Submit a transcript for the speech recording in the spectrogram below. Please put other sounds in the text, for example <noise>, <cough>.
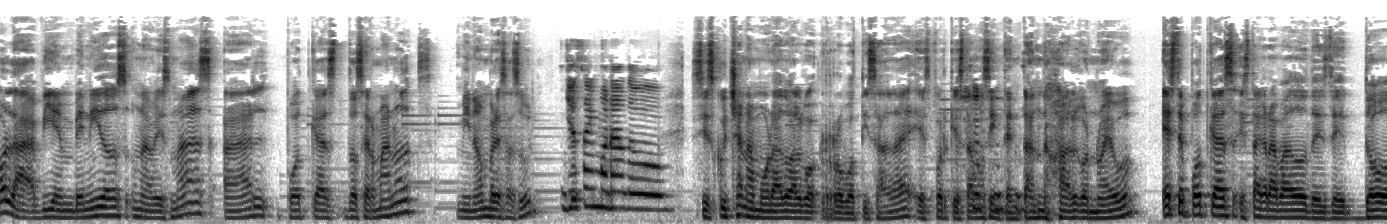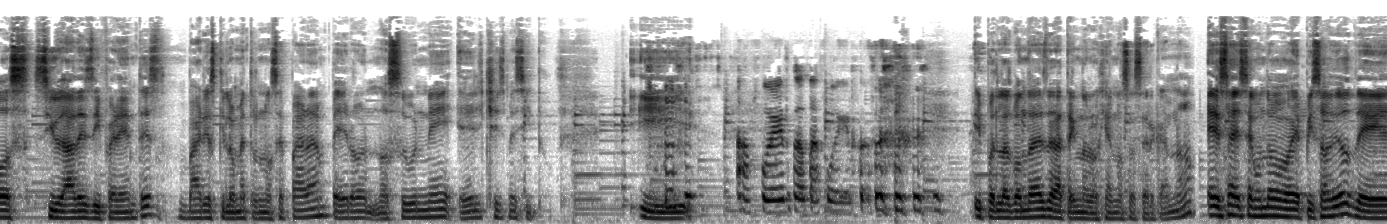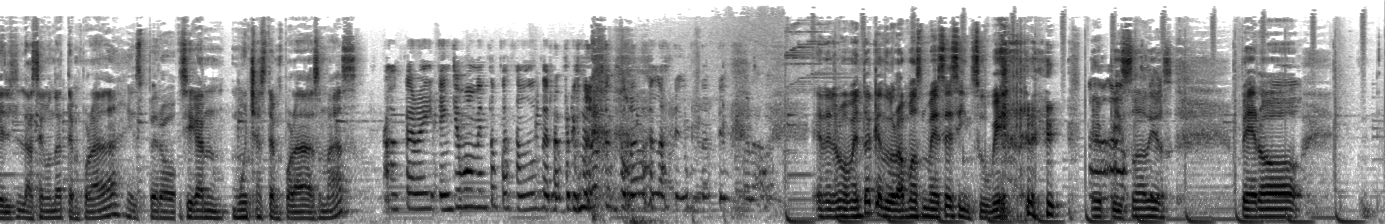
Hola, bienvenidos una vez más al podcast Dos Hermanos. Mi nombre es Azul. Yo soy Morado. Si escuchan a Morado algo robotizada es porque estamos <laughs> intentando algo nuevo. Este podcast está grabado desde dos ciudades diferentes, varios kilómetros nos separan, pero nos une el chismecito. Y... <laughs> a fuerzas, a fuerzas. Y pues las bondades de la tecnología nos acercan, ¿no? Es el segundo episodio de la segunda temporada. Espero sigan muchas temporadas más. Ah, caray, ¿en qué momento pasamos de la primera temporada a la segunda temporada? En el momento que duramos meses sin subir ah, <laughs> episodios. Pero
